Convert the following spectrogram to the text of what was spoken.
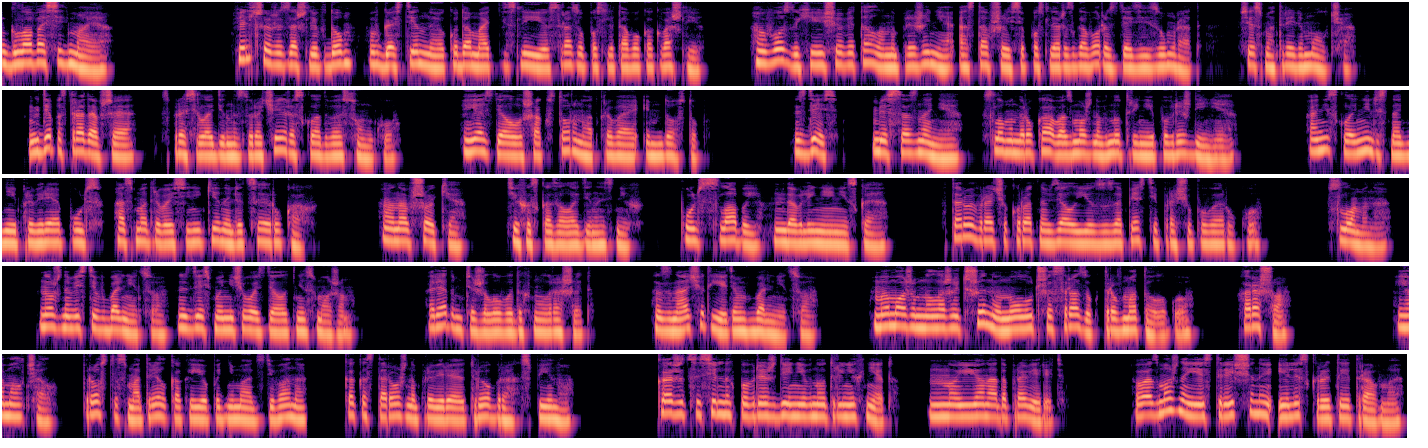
Глава седьмая. Фельдшеры зашли в дом, в гостиную, куда мы отнесли ее сразу после того, как вошли. В воздухе еще витало напряжение, оставшееся после разговора с дядей Зумрад. Все смотрели молча. «Где пострадавшая?» — спросил один из врачей, раскладывая сумку. Я сделал шаг в сторону, открывая им доступ. «Здесь, без сознания. Сломана рука, возможно, внутренние повреждения. Они склонились над ней, проверяя пульс, осматривая синяки на лице и руках. «Она в шоке», — тихо сказал один из них. «Пульс слабый, давление низкое». Второй врач аккуратно взял ее за запястье, прощупывая руку. «Сломано. Нужно везти в больницу. Здесь мы ничего сделать не сможем». Рядом тяжело выдохнул Рашид. «Значит, едем в больницу. Мы можем наложить шину, но лучше сразу к травматологу. Хорошо». Я молчал. Просто смотрел, как ее поднимают с дивана, как осторожно проверяют ребра, спину. Кажется, сильных повреждений внутренних нет, но ее надо проверить. Возможно, есть трещины или скрытые травмы.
